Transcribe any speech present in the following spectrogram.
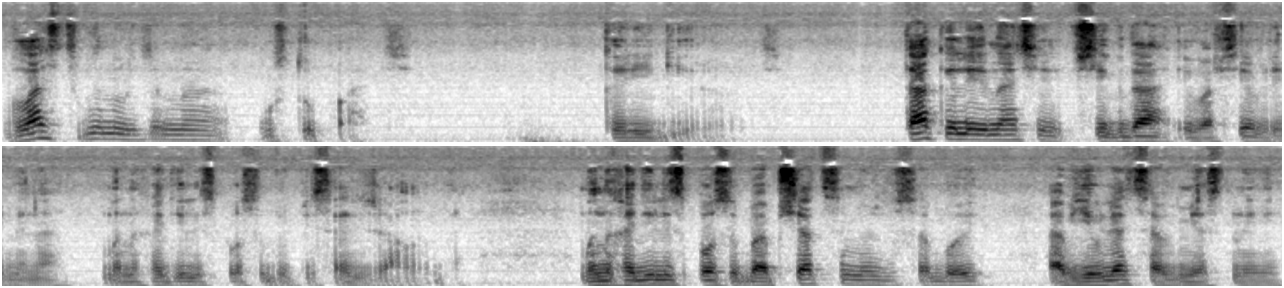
власть вынуждена уступать, коррегировать. Так или иначе, всегда и во все времена мы находили способы писать жалобы. Мы находили способы общаться между собой, объявлять совместные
